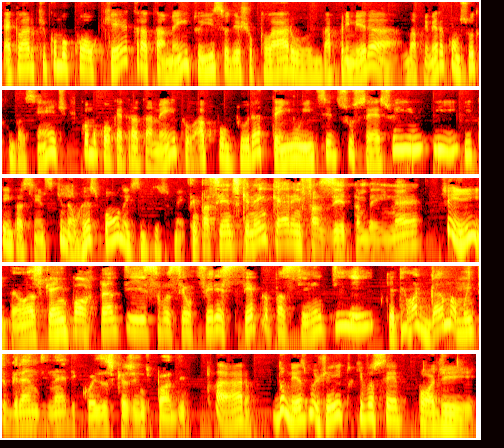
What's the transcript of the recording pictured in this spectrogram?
É claro que, como qualquer tratamento, e isso eu deixo claro na primeira, na primeira consulta com o paciente, como qualquer tratamento, a acupuntura tem um índice de sucesso e, e, e tem pacientes que não respondem simplesmente. Tem pacientes que nem querem fazer também, né? Sim. Então, acho que é importante isso você oferecer para o paciente, porque tem uma gama muito grande, né, de coisas que a gente pode. Claro. Do mesmo jeito que você pode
